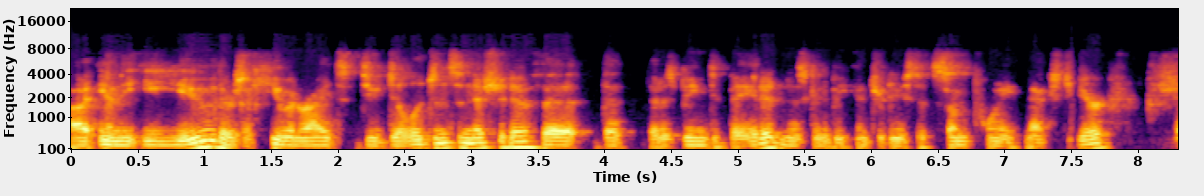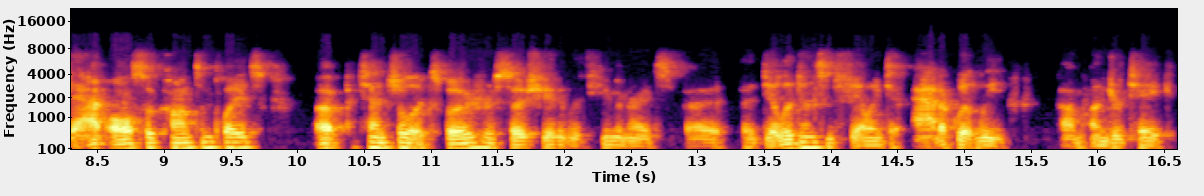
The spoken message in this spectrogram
uh, in the EU, there's a human rights due diligence initiative that, that, that is being debated and is going to be introduced at some point next year. That also contemplates uh, potential exposure associated with human rights uh, diligence and failing to adequately um, undertake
